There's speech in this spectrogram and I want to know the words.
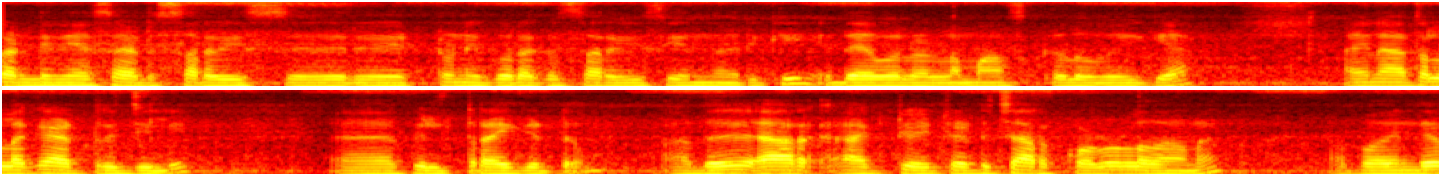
കണ്ടിന്യൂസ് ആയിട്ട് സർവീസ് ഒരു എട്ട് മണിക്കൂറൊക്കെ സർവീസ് ചെയ്യുന്നവർക്ക് ഇതേപോലെയുള്ള മാസ്കുകൾ ഉപയോഗിക്കുക. അതിനകത്തുള്ള കാട്രിഡ്ജിൽ ഫിൽറ്ററായി കിട്ടും. അത് ആക്ടിവേറ്റഡ് ചർക്കോൾ ഉള്ളതാണ്. അപ്പോൾ അതിന്റെ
